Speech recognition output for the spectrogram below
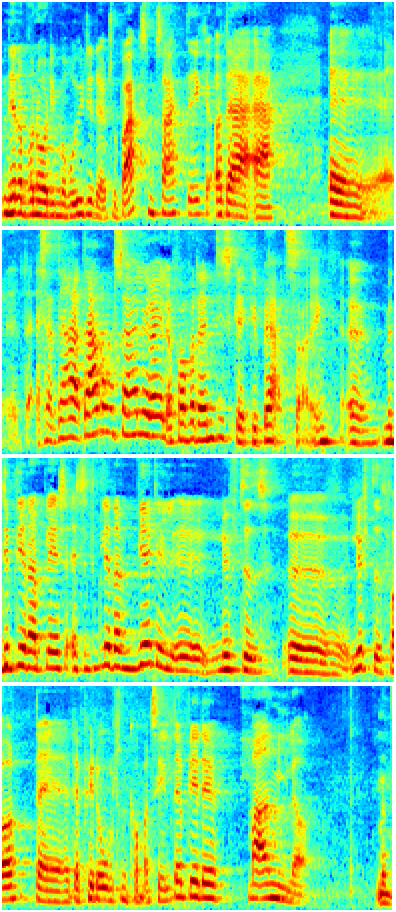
netop, hvornår de må ryge det der tobak, som sagt. Ikke? Og der er, øh, altså, der, der er nogle særlige regler for, hvordan de skal gebære sig. Ikke? Øh, men det bliver der, blæs, altså, det bliver der virkelig øh, løftet, øh, løftet for, da, da Peter Olsen kommer til. Der bliver det meget mildere. Men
